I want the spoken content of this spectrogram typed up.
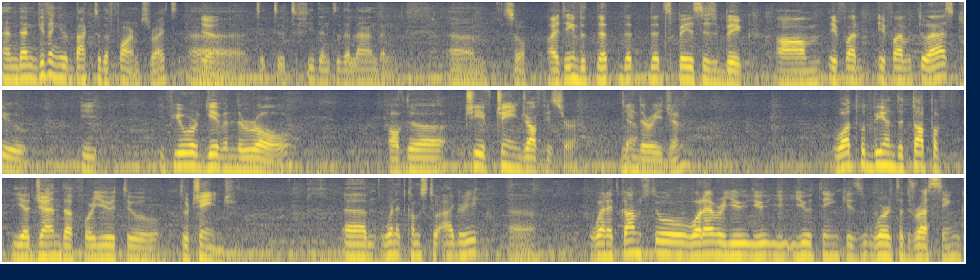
and then giving it back to the farms, right? Uh, Yeah. to, to, to feed into the land, and um, so I think that that, that, that space is big. Um, if I if I were to ask you, if you were given the role of the chief change officer Yeah. in the region, what would be on the top of the agenda for you to to change? um, when it comes to agri, uh, When it comes to whatever you, you, you think is worth addressing,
